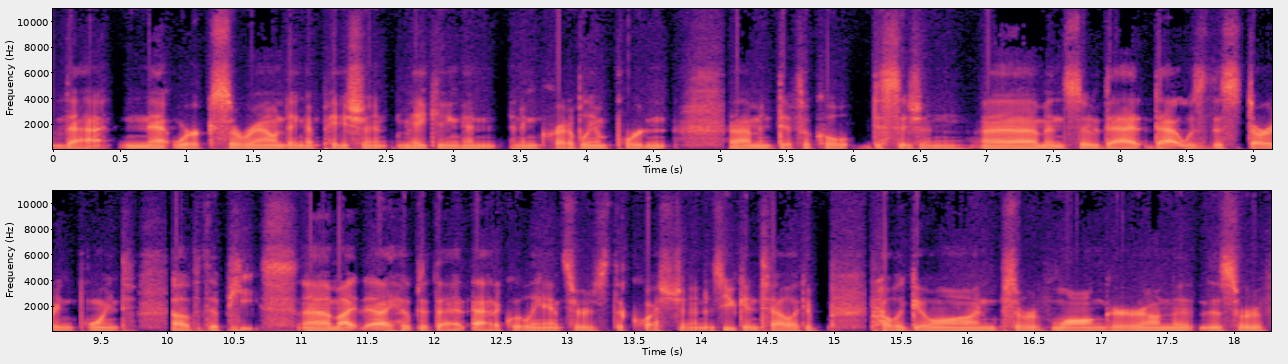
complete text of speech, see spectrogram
that network surrounding a patient making an, an incredibly important um, and difficult decision. Um, and so that that was the starting point of the piece. Um, I, I hope that that adequately answers the question. As you can tell, I could probably go on sort of longer on the, the sort of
